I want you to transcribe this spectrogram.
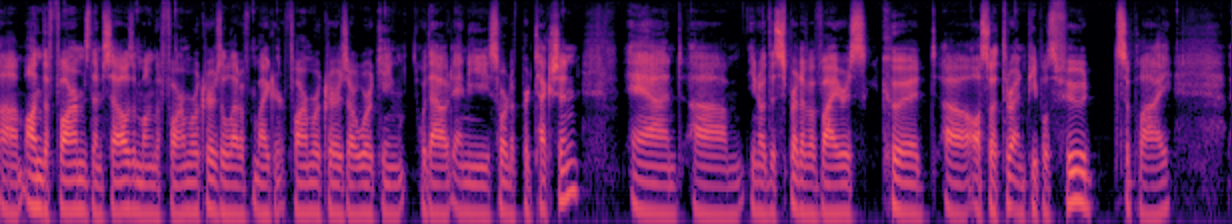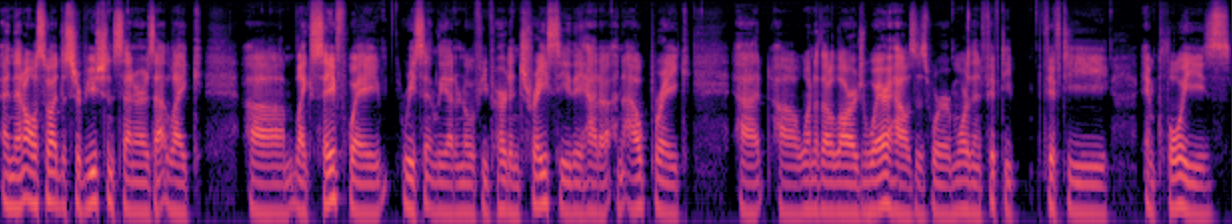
um, on the farms themselves, among the farm workers. A lot of migrant farm workers are working without any sort of protection, and um, you know the spread of a virus could uh, also threaten people's food supply and then also at distribution centers at like um, like Safeway recently. I don't know if you've heard in Tracy, they had a, an outbreak at uh, one of their large warehouses where more than 50, 50 employees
